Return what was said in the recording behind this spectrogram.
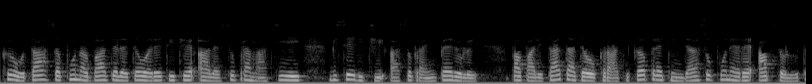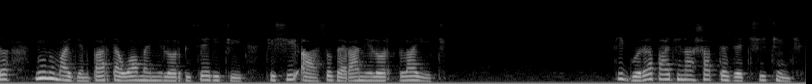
căuta să pună bazele teoretice ale supremației bisericii asupra Imperiului. Papalitatea teocratică pretindea supunere absolută nu numai din partea oamenilor bisericii, ci și a suveranilor laici. Figură pagina 75.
